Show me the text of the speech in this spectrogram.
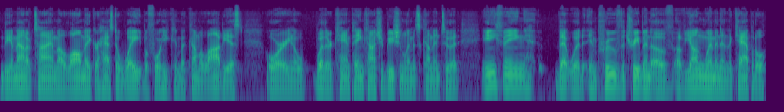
the amount of time a lawmaker has to wait before he can become a lobbyist, or you know whether campaign contribution limits come into it, anything that would improve the treatment of, of young women in the Capitol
